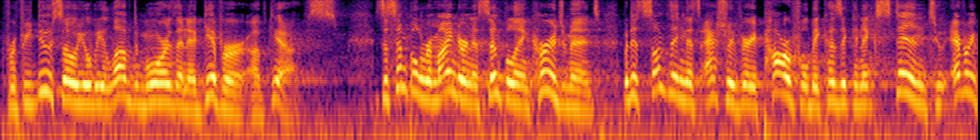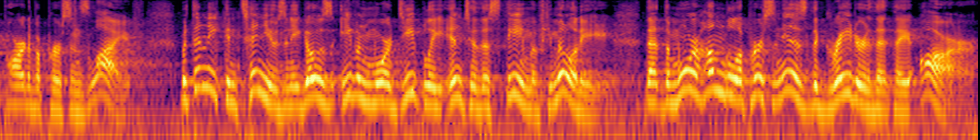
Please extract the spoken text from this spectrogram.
for if you do so, you'll be loved more than a giver of gifts. It's a simple reminder and a simple encouragement, but it's something that's actually very powerful because it can extend to every part of a person's life. But then he continues and he goes even more deeply into this theme of humility that the more humble a person is, the greater that they are.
